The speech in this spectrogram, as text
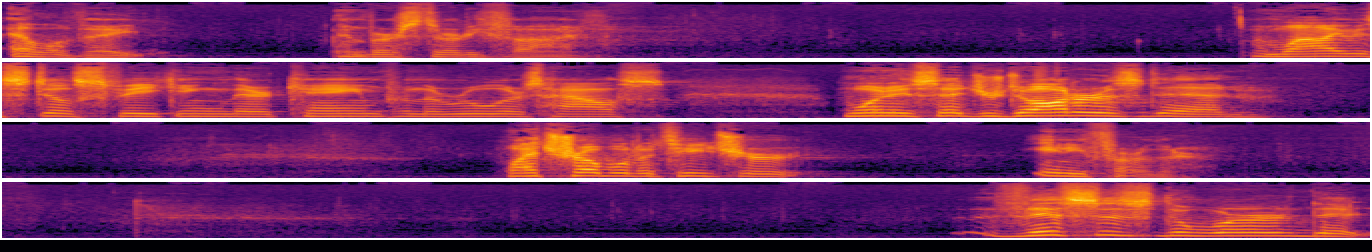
elevate in verse 35. And while he was still speaking, there came from the ruler's house one who said, Your daughter is dead. Why trouble to teach her any further? This is the word that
